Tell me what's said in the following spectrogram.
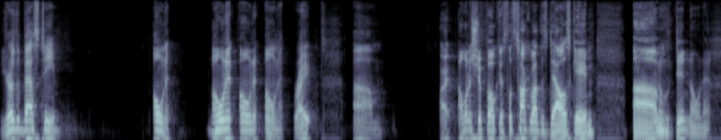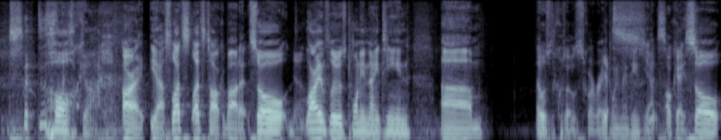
You're the best team. Own it. Own it. Own it. Own it. Right. Um. All right. I want to shift focus. Let's talk about this Dallas game. You Um, know who didn't own it? oh God. All right. Yeah. So let's let's talk about it. So Lions lose 2019. Um, that was the that was the score, right? Yes. 2019. Yeah. Yes. Okay. So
